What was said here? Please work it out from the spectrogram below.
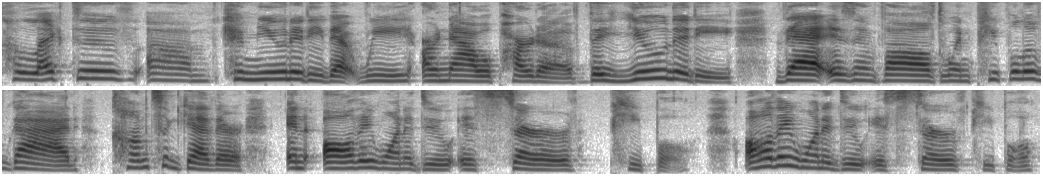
collective um, community that we are now a part of, the unity that is involved when people of God come together and all they want to do is serve people. All they want to do is serve people.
